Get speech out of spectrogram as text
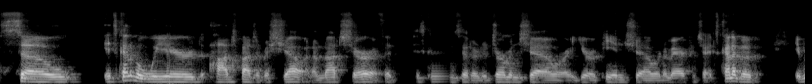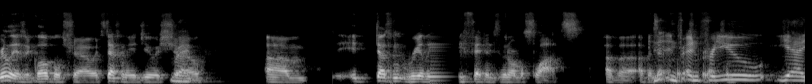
so it's kind of a weird hodgepodge of a show, and I'm not sure if it is considered a German show or a European show or an American show. It's kind of a, it really is a global show. It's definitely a Jewish show. Right. Um, it doesn't really fit into the normal slots of a. Of a and, and for you, yeah,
